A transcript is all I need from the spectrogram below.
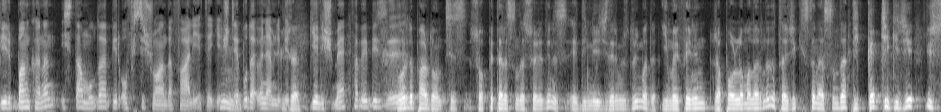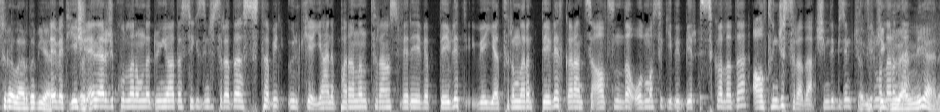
bir bankanın İstanbul'da bir ofisi şu anda faaliyete geçti. Bu da önemli Hmm. Güzel. bir gelişme. Tabii biz e, Bu arada pardon siz sohbet arasında söylediniz e, dinleyicilerimiz duymadı. IMF'nin raporlamalarında da Tacikistan aslında dikkat çekici üst sıralarda bir yer. Evet yeşil Öyle- enerji kullanımında dünyada 8. sırada stabil ülke yani paranın transferi ve devlet ve yatırımların devlet garantisi altında olması gibi bir skalada 6. sırada. Şimdi bizim Türk Ülke firmalarında güvenli yani.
